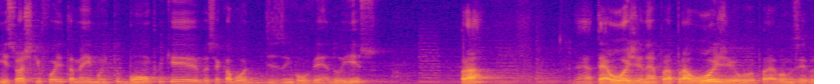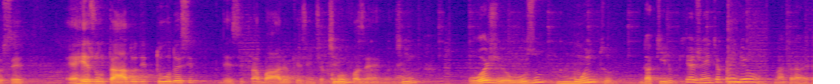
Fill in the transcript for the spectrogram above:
Isso eu acho que foi também muito bom porque você acabou desenvolvendo isso para né, até hoje, né, para hoje, pra, vamos dizer, você é resultado de tudo esse desse trabalho que a gente acabou sim, fazendo. Né? Sim. Hoje eu uso muito daquilo que a gente aprendeu lá atrás,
